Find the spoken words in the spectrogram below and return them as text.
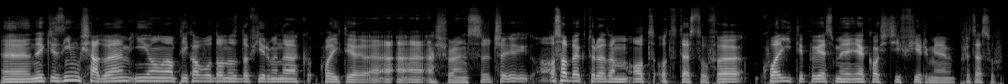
E, no jak z nim usiadłem i on aplikował do nas do firmy na Quality Assurance, czyli osobę, która tam od, od testów, e, quality powiedzmy jakości w firmie procesów.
